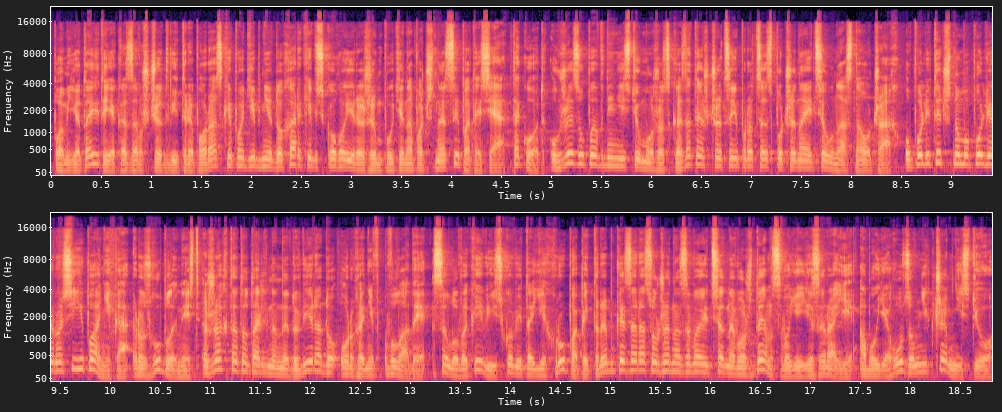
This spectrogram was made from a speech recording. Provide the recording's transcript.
Пам'ятаєте, я казав, що дві-три поразки подібні до харківського і режим Путіна почне сипатися. Так от, уже з упевненістю можу сказати, що цей процес починається у нас на очах. У політичному полі Росії паніка, розгубленість, жах та тотальна недовіра до органів влади. Силовики, військові та їх група підтримки зараз уже називаються не вождем своєї зграї або ягузом нікчемністю,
